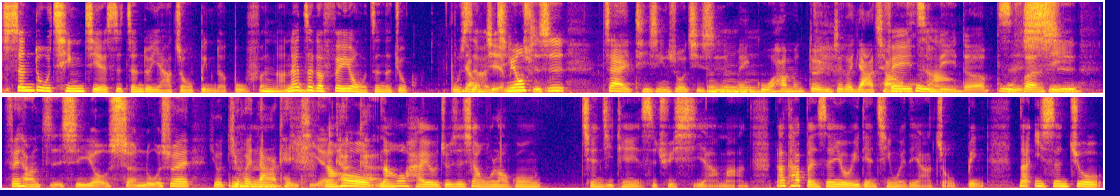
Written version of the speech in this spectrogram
深度清洁是针对牙周病的部分啊。那这个费用我真的就不是很清楚，没有，只是在提醒说，其实美国他们对于这个牙腔护理的部分是非常仔细有深入，所以有机会大家可以体验看看。然后，然后还有就是像我老公。前几天也是去洗牙嘛，那他本身有一点轻微的牙周病，那医生就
